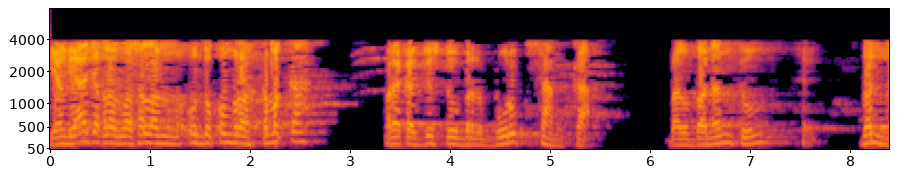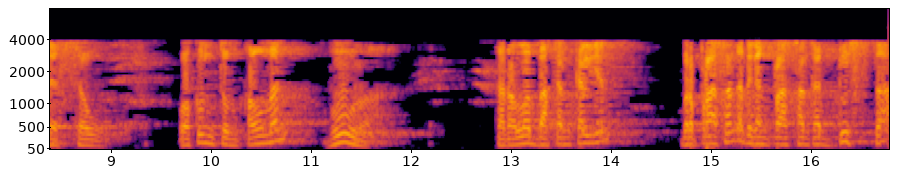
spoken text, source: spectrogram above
yang diajak oleh Rasulullah SAW untuk umrah ke Mekah mereka justru berburuk sangka. Bal dhanantum dhannasaw wa kuntum qauman bura kata Allah bahkan kalian berprasangka dengan prasangka dusta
